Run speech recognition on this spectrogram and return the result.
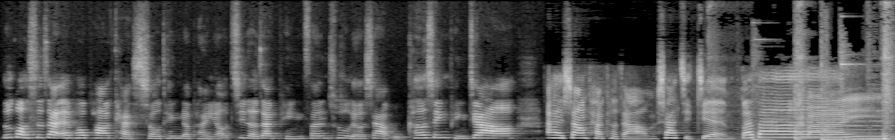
如果是在 Apple Podcast 收听的朋友，记得在评分处留下五颗星评价哦。爱上塔克达，我们下集见，拜拜，拜拜。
